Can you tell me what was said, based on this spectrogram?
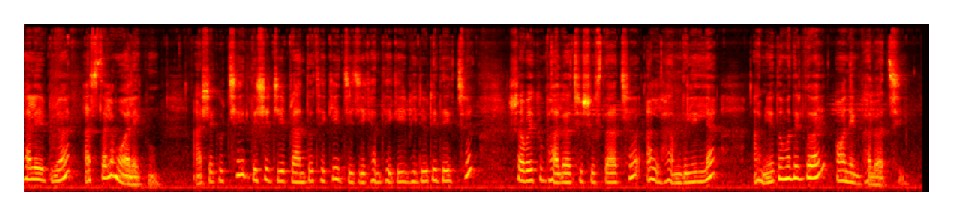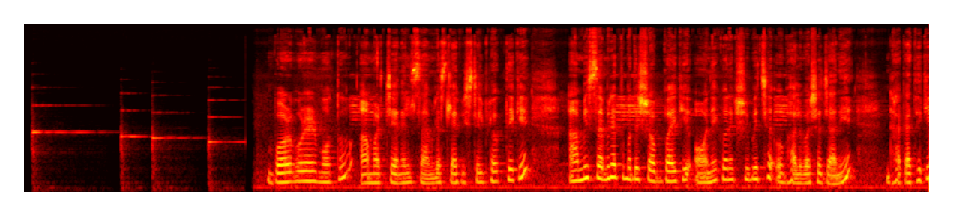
হ্যালো এভরিওয়ান, আসসালামু আলাইকুম। আশা করছি দেশের যে প্রান্ত থেকে, যে যেখান থেকে এই ভিডিওটি দেখছ, সবাই খুব ভালো আছো, সুস্থ আছো। আলহামদুলিল্লাহ, আমিও তোমাদের দোয়ায় অনেক ভালো আছি। বরাবরের মতো আমার চ্যানেল সামরাস লাইফস্টাইল ব্লগ থেকে আমি সামিরা তোমাদের সবাইকে অনেক অনেক শুভেচ্ছা ও ভালোবাসা জানিয়ে ঢাকা থেকে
